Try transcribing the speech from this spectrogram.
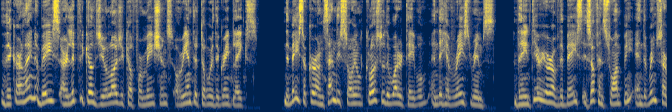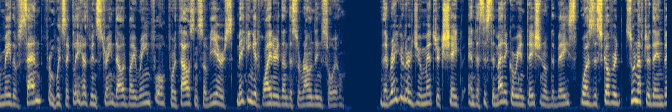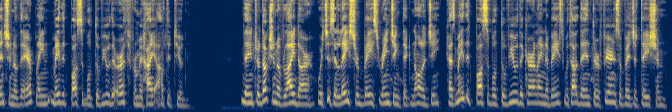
The Carolina bays are elliptical geological formations oriented toward the Great Lakes. The bays occur on sandy soil close to the water table and they have raised rims. The interior of the base is often swampy, and the rims are made of sand from which the clay has been strained out by rainfall for thousands of years, making it whiter than the surrounding soil. The regular geometric shape and the systematic orientation of the base was discovered soon after the invention of the airplane made it possible to view the Earth from a high altitude. The introduction of LIDAR, which is a laser based ranging technology, has made it possible to view the Carolina bays without the interference of vegetation.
